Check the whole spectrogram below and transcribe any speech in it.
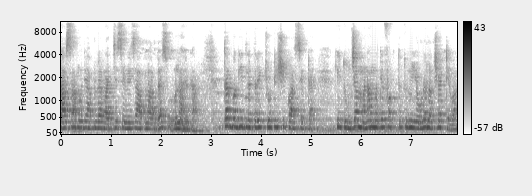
तासामध्ये आपला राज्यसेवेचा आपला अभ्यास होणार का? तर बघितलं तर एक छोटीशी कॉन्सेप्ट आहे. की तुमच्या मनामध्ये फक्त तुम्ही एवढं लक्षात ठेवा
